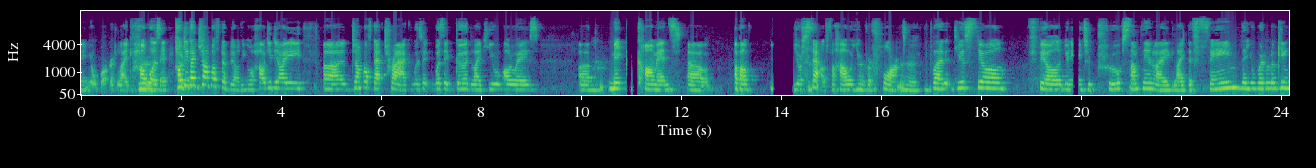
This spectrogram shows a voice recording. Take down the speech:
in your work. Like how was it? How did i jump off the building? Or how did i uh, jump off that track was it was it good like you always um, make comments uh, about yourself how you performed Mhm. but do you still feel you need to prove something like like the fame that you were looking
